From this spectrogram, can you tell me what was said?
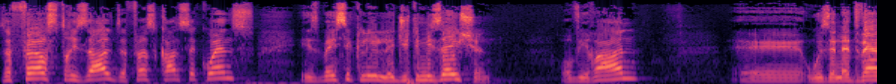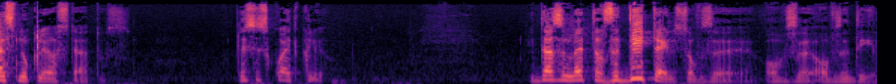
The first result, the first consequence, is basically legitimization of Iran uh, with an advanced nuclear status. This is quite clear. It doesn't matter the details of the, of the, of the deal.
